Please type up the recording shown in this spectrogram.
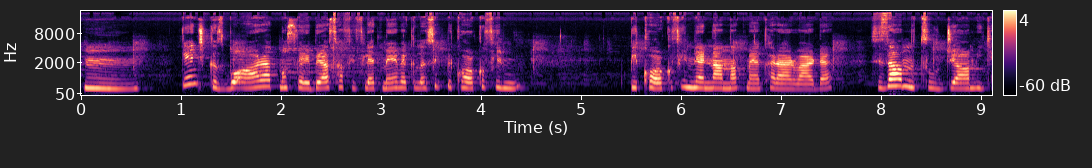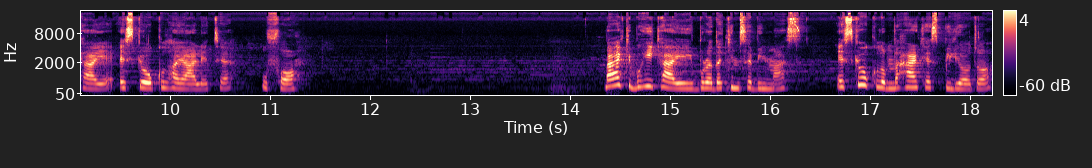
Hmm, Genç kız bu ağır atmosferi biraz hafifletmeye ve klasik bir korku film bir korku filmlerini anlatmaya karar verdi. Size anlatılacağım hikaye eski okul hayaleti UFO. Belki bu hikayeyi burada kimse bilmez. Eski okulumda herkes biliyordu.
